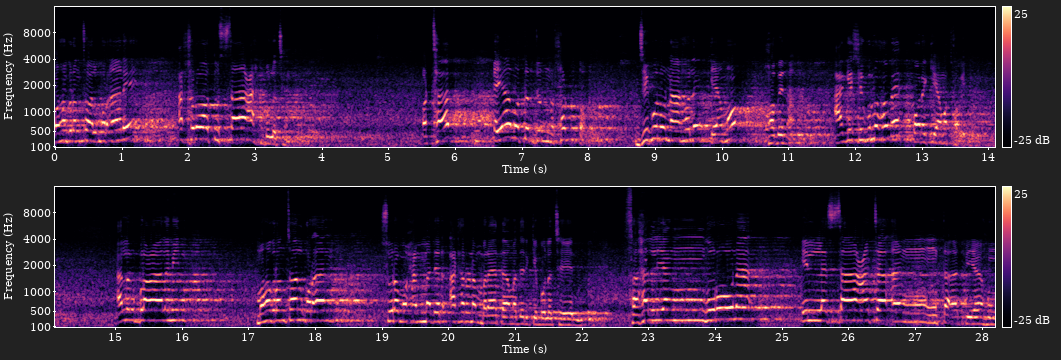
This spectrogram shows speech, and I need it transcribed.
মহাগ্রন্থ আল কোরআনে আশরতুসাহ বলেছেন? অর্থাৎ কেয়ামতের জন্য শর্ত। যেগুলো না হলে কেয়ামত হবে না আগে সেগুলো হবে পরে কেয়ামত হবে আল্লাহ রব্বুল আলমিন মহাগ্রন্থ আল কোরআন সুরা মোহাম্মদের আঠারো নম্বর আয়াতে আমাদেরকে বলেছেন ফাহাল ইয়ানজুরুনা ইল্লা সাআতা আন তাতিয়াহুম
